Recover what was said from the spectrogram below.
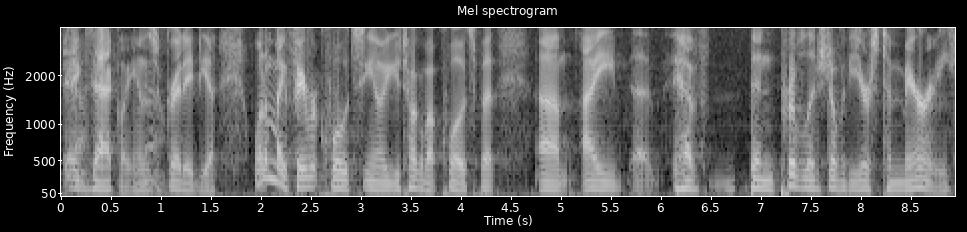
Yeah. Exactly, and it's a great idea. One of my favorite quotes, you know, you talk about quotes, but um, I uh, have been privileged over the years to marry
